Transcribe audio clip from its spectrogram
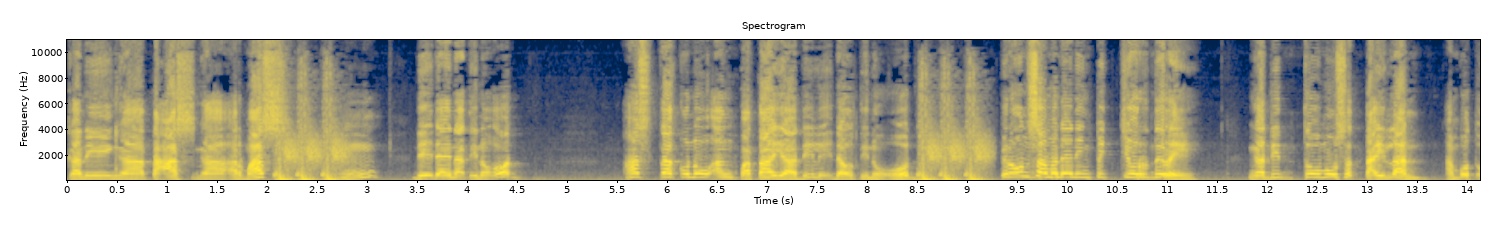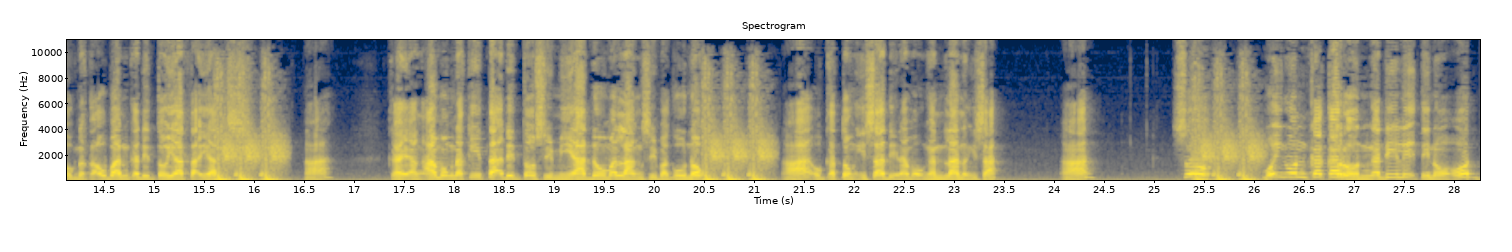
kaning ah, taas nga armas? Hmm? Di day na tinuod? Hasta kuno ang pataya dili daw tinuod. Pero unsa man daning picture dire nga didto mo sa Thailand, ambot og nakauban ka didto yata yats. Ha? Kay ang among nakita dito si Miyado man lang si Bagunok. Ha? Og katong isa di na mo nganlan ng isa. Ha? So, moingon ka karon nga dili tinuod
